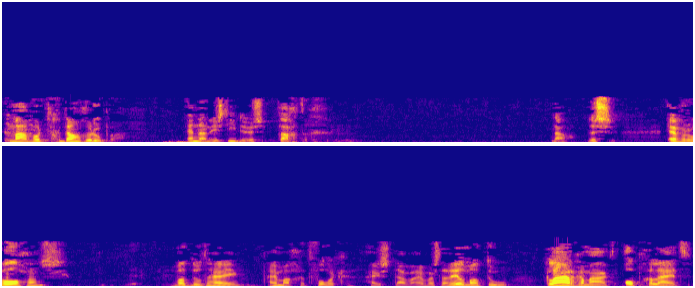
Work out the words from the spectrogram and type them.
Maar wordt dan geroepen. En dan is hij dus 80. Nou, dus. En vervolgens. Wat doet hij? Hij mag het volk. Hij, daar, was daar helemaal toe klaargemaakt, opgeleid.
